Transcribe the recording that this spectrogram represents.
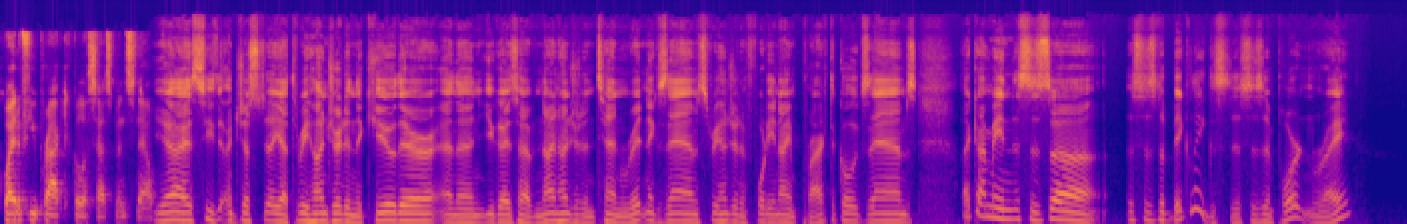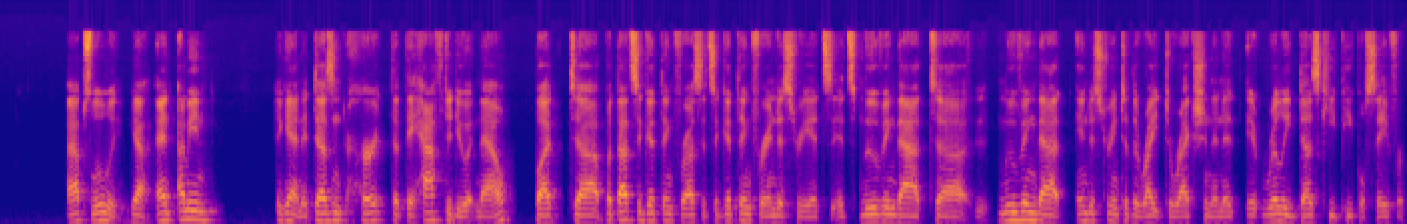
quite a few practical assessments now. Yeah, I see. Uh, just uh, yeah, 300 in the queue there, and then you guys have 910 written exams, 349 practical exams. Like, I mean, this is uh, this is the big leagues. This is important, right? Absolutely, yeah. And I mean, again, it doesn't hurt that they have to do it now but uh, but that's a good thing for us. It's a good thing for industry. It's it's moving that uh, moving that industry into the right direction, and it it really does keep people safer,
